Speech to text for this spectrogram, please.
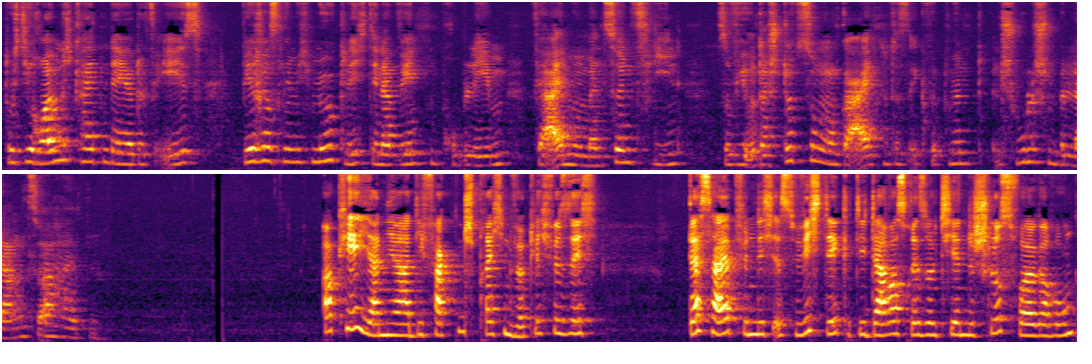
Durch die Räumlichkeiten der JFEs wäre es nämlich möglich, den erwähnten Problemen für einen Moment zu entfliehen sowie Unterstützung und geeignetes Equipment in schulischen Belangen zu erhalten. Okay, Janja, die Fakten sprechen wirklich für sich. Deshalb finde ich es wichtig, die daraus resultierende Schlussfolgerung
